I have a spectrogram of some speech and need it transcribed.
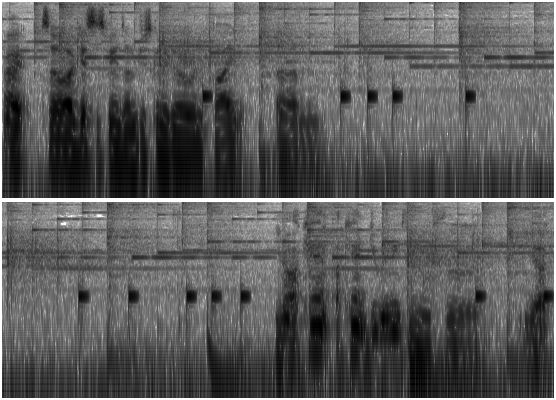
Alright, so I guess this means I'm just gonna go and fight, um... You know, I can't, I can't do anything with the... Yeah.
